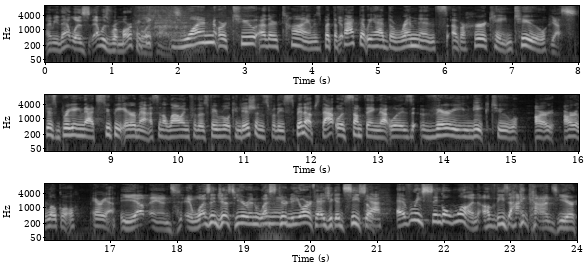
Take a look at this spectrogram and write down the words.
I mean, that was that was remarkable at times. One or two other times, but the yep. fact that we had the remnants of a hurricane too, yes, just bringing that soupy air mass and allowing for those favorable conditions for these spin ups, that was something that was very unique to our our local area. Yep, and it wasn't just here in Western mm -hmm. New York, as you can see. So yeah. every single one of these icons here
